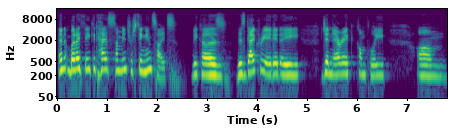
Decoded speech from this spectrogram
And, but I think it has some interesting insights because this guy created a generic, complete um,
